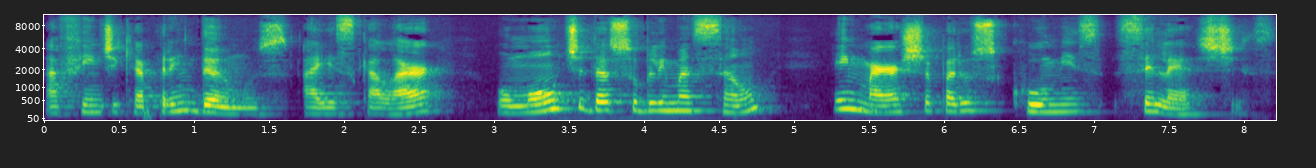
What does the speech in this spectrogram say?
a fim de que aprendamos a escalar o monte da sublimação em marcha para os cumes celestes.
